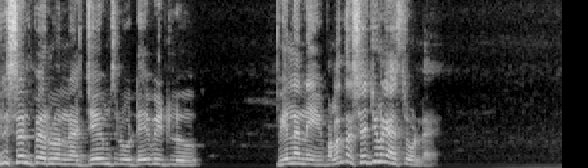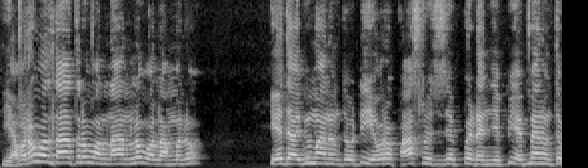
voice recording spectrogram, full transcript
క్రిస్టియన్ పేర్లు ఉన్న జేమ్స్లు డేవిడ్లు వీళ్ళని వాళ్ళంతా షెడ్యూల్గా వేస్తూ ఉండే ఎవరో వాళ్ళ తాతలు వాళ్ళ నాన్నలో వాళ్ళ అమ్మలో ఏదో అభిమానంతో ఎవరో పాస్టర్ వచ్చి చెప్పాడని చెప్పి అభిమానంతో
